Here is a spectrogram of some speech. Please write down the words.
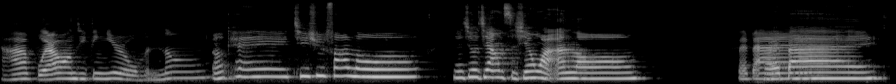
啊不要忘记订阅我们哦。Ok 继续发喽那就这样子先晚安喽拜拜。拜拜。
